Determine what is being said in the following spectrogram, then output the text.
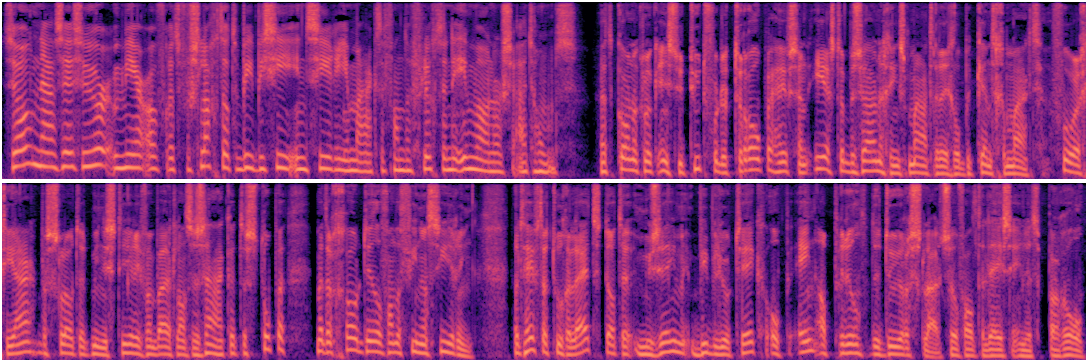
Zo na zes uur meer over het verslag dat de BBC in Syrië maakte... van de vluchtende inwoners uit Homs. Het Koninklijk Instituut voor de Tropen heeft zijn eerste bezuinigingsmaatregel bekendgemaakt. Vorig jaar besloot het ministerie van Buitenlandse Zaken te stoppen met een groot deel van de financiering. Dat heeft ertoe geleid dat de museumbibliotheek op 1 april de deuren sluit. Zo valt te lezen in het Parool.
